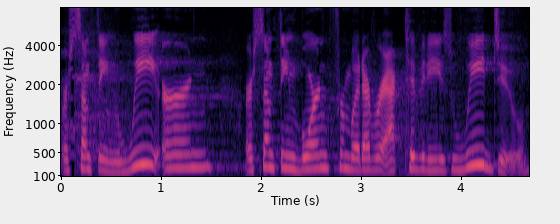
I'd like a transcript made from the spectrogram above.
or something we earn or something born from whatever activities we do,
